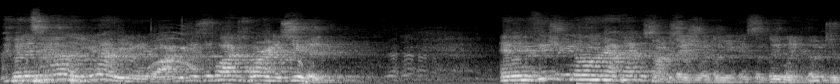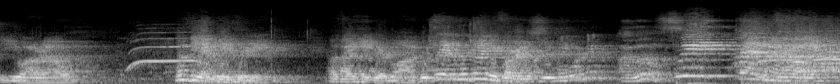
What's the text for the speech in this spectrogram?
But in reality, you're not reading your blog because the blog's boring and stupid. And in the future, you no longer have to have this conversation with them. You can simply link them to the URL of the MP3 of I Hate Your Blog, which Random will join you for. Is your thing working? I will. Sweet! Random, everybody.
